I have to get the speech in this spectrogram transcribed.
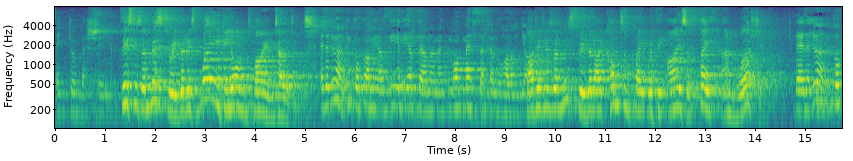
egy többesség. This is a mystery that is way beyond my intelligence, Ez egy olyan titok, ami az én értelmemet mag messze felülhaladja. but it is a mystery that I contemplate with the eyes of faith and worship. De ez egy olyan titok,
